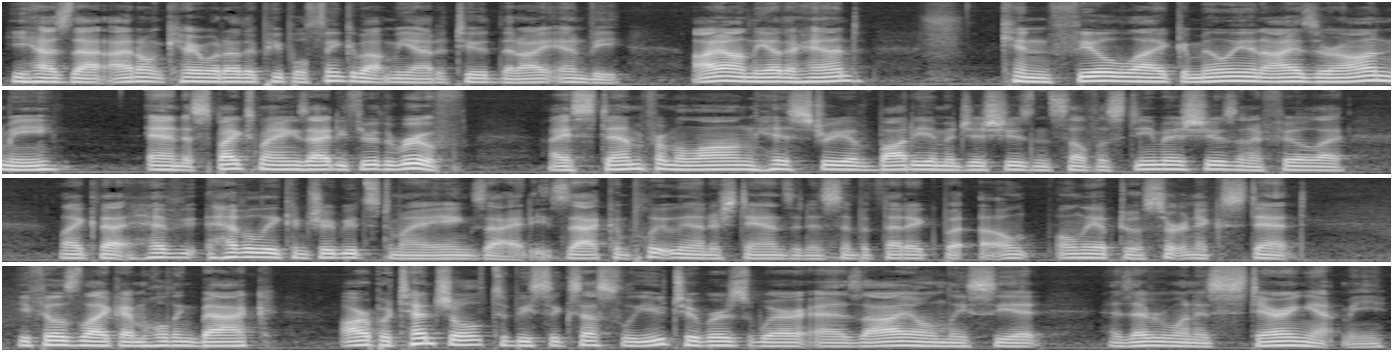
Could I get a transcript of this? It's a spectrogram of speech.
he has that I don't care what other people think about me attitude that I envy. I on the other hand can feel like a million eyes are on me and it spikes my anxiety through the roof. I stem from a long history of body image issues and self-esteem issues and I feel like like that heavy, heavily contributes to my anxiety. Zach completely understands and is sympathetic, but only up to a certain extent. He feels like I'm holding back our potential to be successful YouTubers, whereas I only see it as everyone is staring at me,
